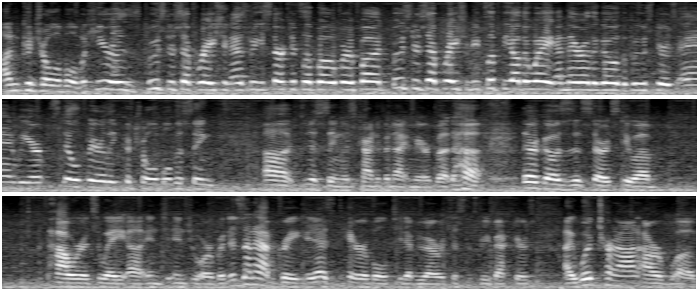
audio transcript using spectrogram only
uncontrollable. But here is booster separation as we start to flip over, but booster separation, we flip the other way, and there they go, the boosters, and we are still fairly controllable. This thing, uh, this thing was kind of a nightmare, but uh, there it goes as it starts to um, power its way uh, into, into orbit. It doesn't have great, it has terrible TWR with just the three vectors. I would turn on our uh,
